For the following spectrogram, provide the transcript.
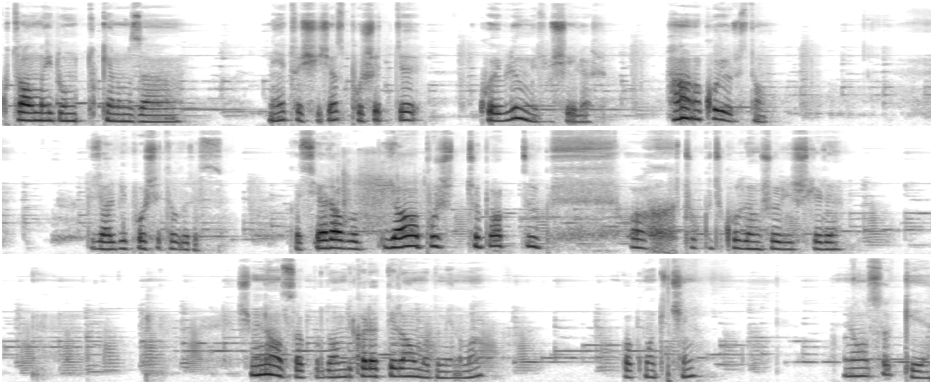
Kutu almayı da unuttuk yanımıza. Neye taşıyacağız? Poşette koyabiliyor muyuz bir şeyler? Ha koyuyoruz tamam. Güzel bir poşet alırız. Kasiyer abla. Ya poşet çöpe attık. Ah çok gıcık oluyorum şöyle işlere. Şimdi ne alsak buradan? Bir karakteri almadım yanıma. Bakmak için. Ne alsak ki?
